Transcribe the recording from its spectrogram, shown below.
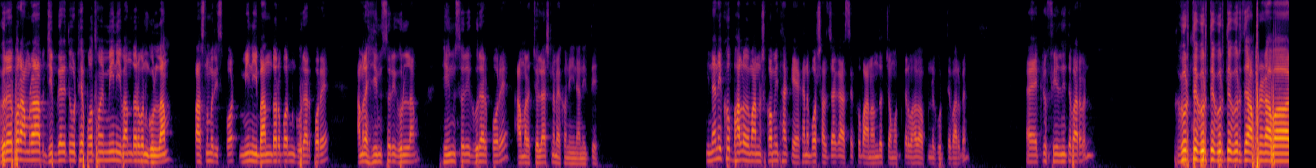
ঘুরার পর আমরা জিপ গাড়িতে উঠে প্রথমে মিনি বান্দরবন ঘুরলাম। পাঁচ নম্বর স্পট, মিনি বান্দরবন ঘোরার পরে আমরা হিমসরি ঘুরলাম। হিমসরি ঘোরার পরে আমরা চলে আসলাম এখন ইনানিতে। ইনানি খুব ভালো মানুষ, কমই থাকে। এখানে বসার জায়গা আছে, খুব আনন্দ চমৎকার ভাবে আপনারা ঘুরতে পারবেন। একটু ফিল নিতে পারবেন। ঘুরতে ঘুরতে ঘুরতে ঘুরতে আপনারা আবার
